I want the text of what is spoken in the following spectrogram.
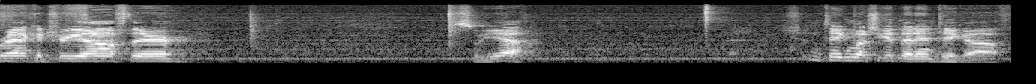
bracketry off there. So yeah, shouldn't take much to get that intake off.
